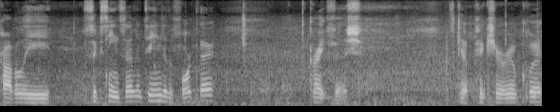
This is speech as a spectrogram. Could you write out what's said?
Probably 16, 17 to the fork there. Great fish. Let's get a picture real quick.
